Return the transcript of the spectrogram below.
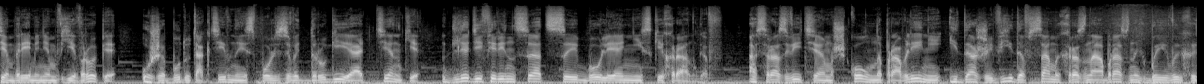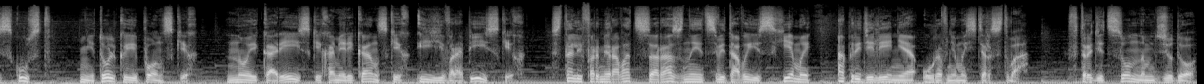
тем временем в Европе уже будут активно использовать другие оттенки для дифференциации более низких рангов. А с развитием школ, направлений и даже видов самых разнообразных боевых искусств, не только японских, но и корейских, американских и европейских, стали формироваться разные цветовые схемы определения уровня мастерства. В традиционном дзюдо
